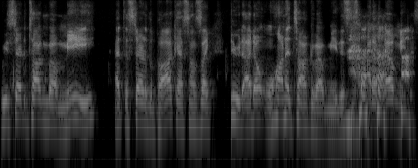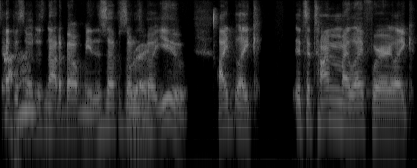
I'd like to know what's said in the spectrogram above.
we started talking about me at the start of the podcast. And I was like, dude, I don't want to talk about me. This is not about me. This episode is not about me. This episode is about you. I like it's a time in my life where like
